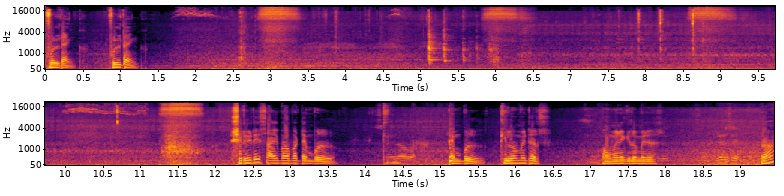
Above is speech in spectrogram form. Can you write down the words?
full tank full tank Shirdi Sai Baba temple temple kilometres how many kilometres हाँ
